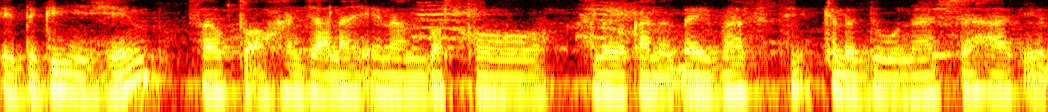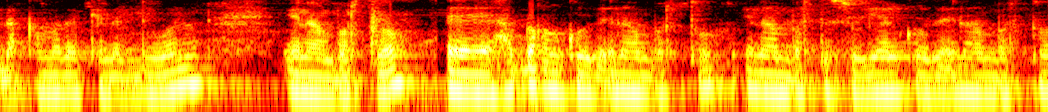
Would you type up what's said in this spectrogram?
ay degan yihiin. Sababtoo ah waxaan jeclahay inaan barto waxaa loo yaqaana diversity kala duwanaanshaha iyo dhaqamada kala duwan inaan barto. Habdhaqankooda inaan barto inaan barto sooyaalkooda inaan barto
